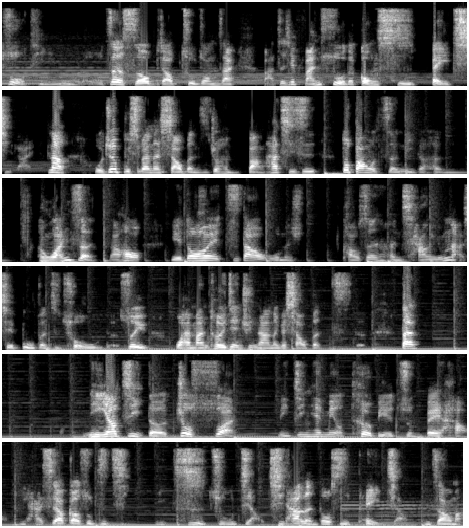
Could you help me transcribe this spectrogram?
做题目了。我这个时候比较注重在把这些繁琐的公式背起来。那我觉得补习班的小本子就很棒，它其实都帮我整理的很很完整，然后也都会知道我们考生很长有哪些部分是错误的，所以我还蛮推荐去拿那个小本子的。但你要记得，就算你今天没有特别准备好，你还是要告诉自己你是主角，其他人都是配角，你知道吗？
